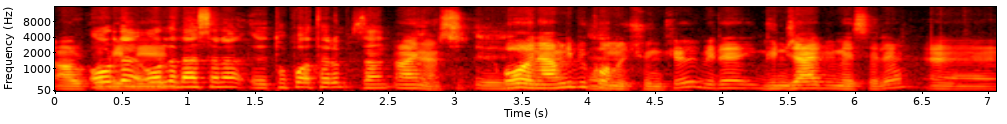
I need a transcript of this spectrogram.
Avrupa Orada Birliği. orada ben sana e, topu atarım. Sen Aynen. e, O önemli bir Evet. konu çünkü. Bir de güncel bir mesele. Ee,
